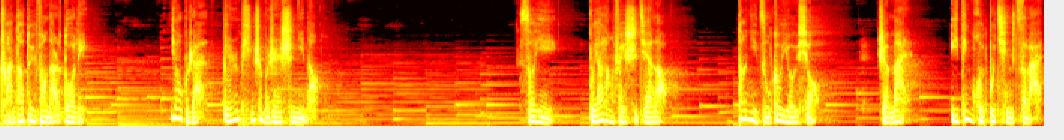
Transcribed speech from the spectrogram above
传到对方的耳朵里。要不然，别人凭什么认识你呢？所以，不要浪费时间了。当你足够优秀，人脉一定会不请自来。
